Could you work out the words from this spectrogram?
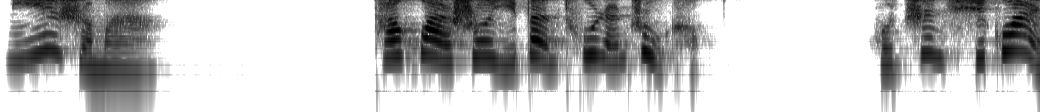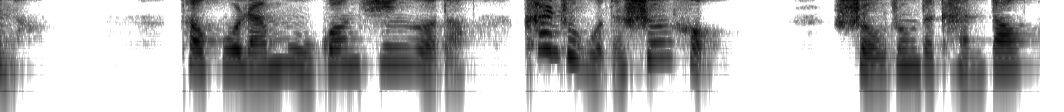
你也什么啊？他话说一半，突然住口。我正奇怪呢，他忽然目光惊愕的看着我的身后，手中的砍刀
